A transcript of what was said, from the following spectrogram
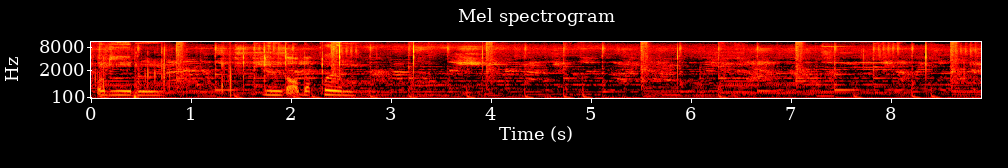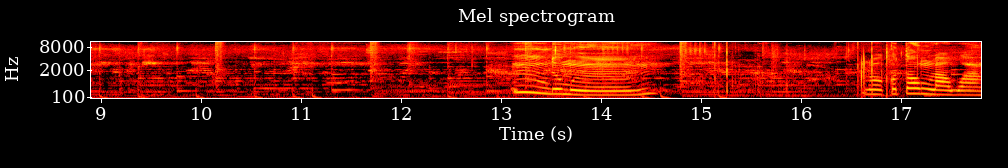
เอาดินดินต่อบล็อกเพิ่ม อืม ดูเหมือน เราก็ต้องระวัง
